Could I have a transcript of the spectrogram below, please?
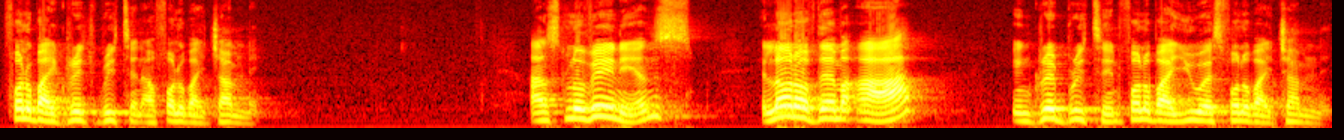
followed by Great Britain and followed by Germany. And Slovenians, a lot of them are in Great Britain, followed by US, followed by Germany.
